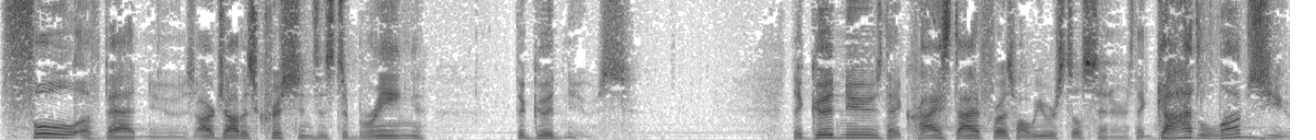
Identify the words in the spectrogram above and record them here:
Full of bad news. Our job as Christians is to bring the good news the good news that Christ died for us while we were still sinners, that God loves you.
